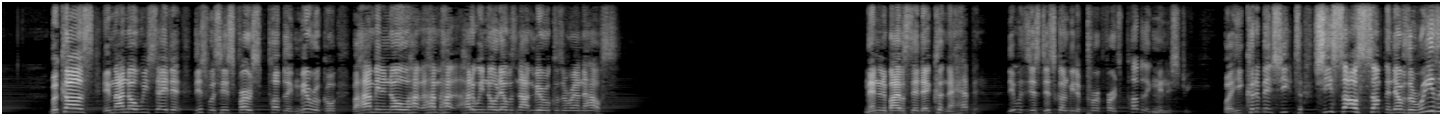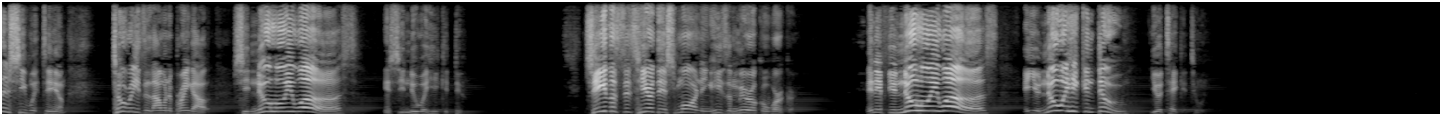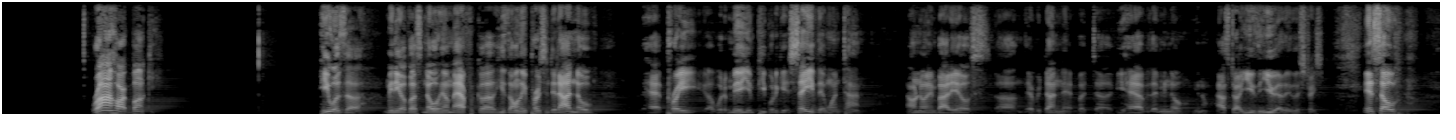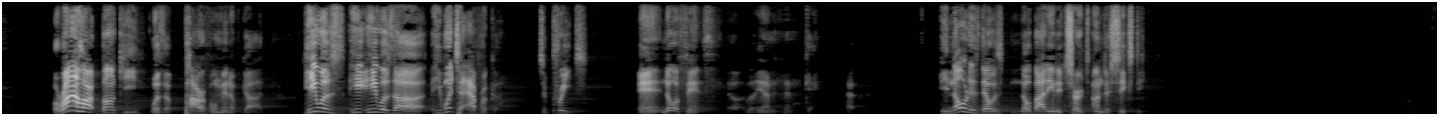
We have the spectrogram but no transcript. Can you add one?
Because, and I know we say that this was his first public miracle, but how many know, how, how, how do we know there was not miracles around the house? None in the Bible said that couldn't have happened. It was just, this is going to be the first public ministry. But he could have been, she, she saw something. There was a reason she went to him. Two reasons I want to bring out. She knew who he was, and she knew what he could do. Jesus is here this morning. He's a miracle worker. And if you knew who he was, and you knew what he can do, you'll take it to him. Reinhard Bonnke He was a, many of us know him, Africa. He's the only person that I know had prayed uh, with a million people to get saved at one time. I don't know anybody else uh, ever done that, but uh, if you have, let me know. You know, I'll start using you as an illustration. And so, well, Reinhard Bonnke was a powerful man of God. He was he he was uh he went to Africa to preach, and no offense, uh, okay. He noticed there was nobody in the church under sixty.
